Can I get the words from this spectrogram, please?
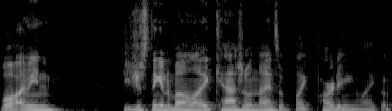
well, I mean, if you're just thinking about like casual nights of like partying, like if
